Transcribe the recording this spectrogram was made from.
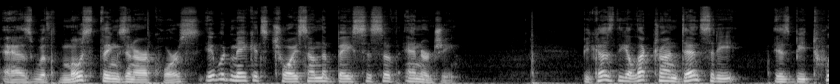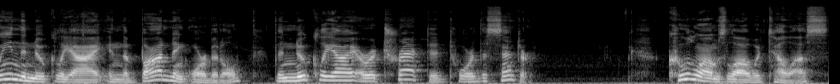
As with most things in our course, it would make its choice on the basis of energy. Because the electron density is between the nuclei in the bonding orbital, the nuclei are attracted toward the center. Coulomb's law would tell us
